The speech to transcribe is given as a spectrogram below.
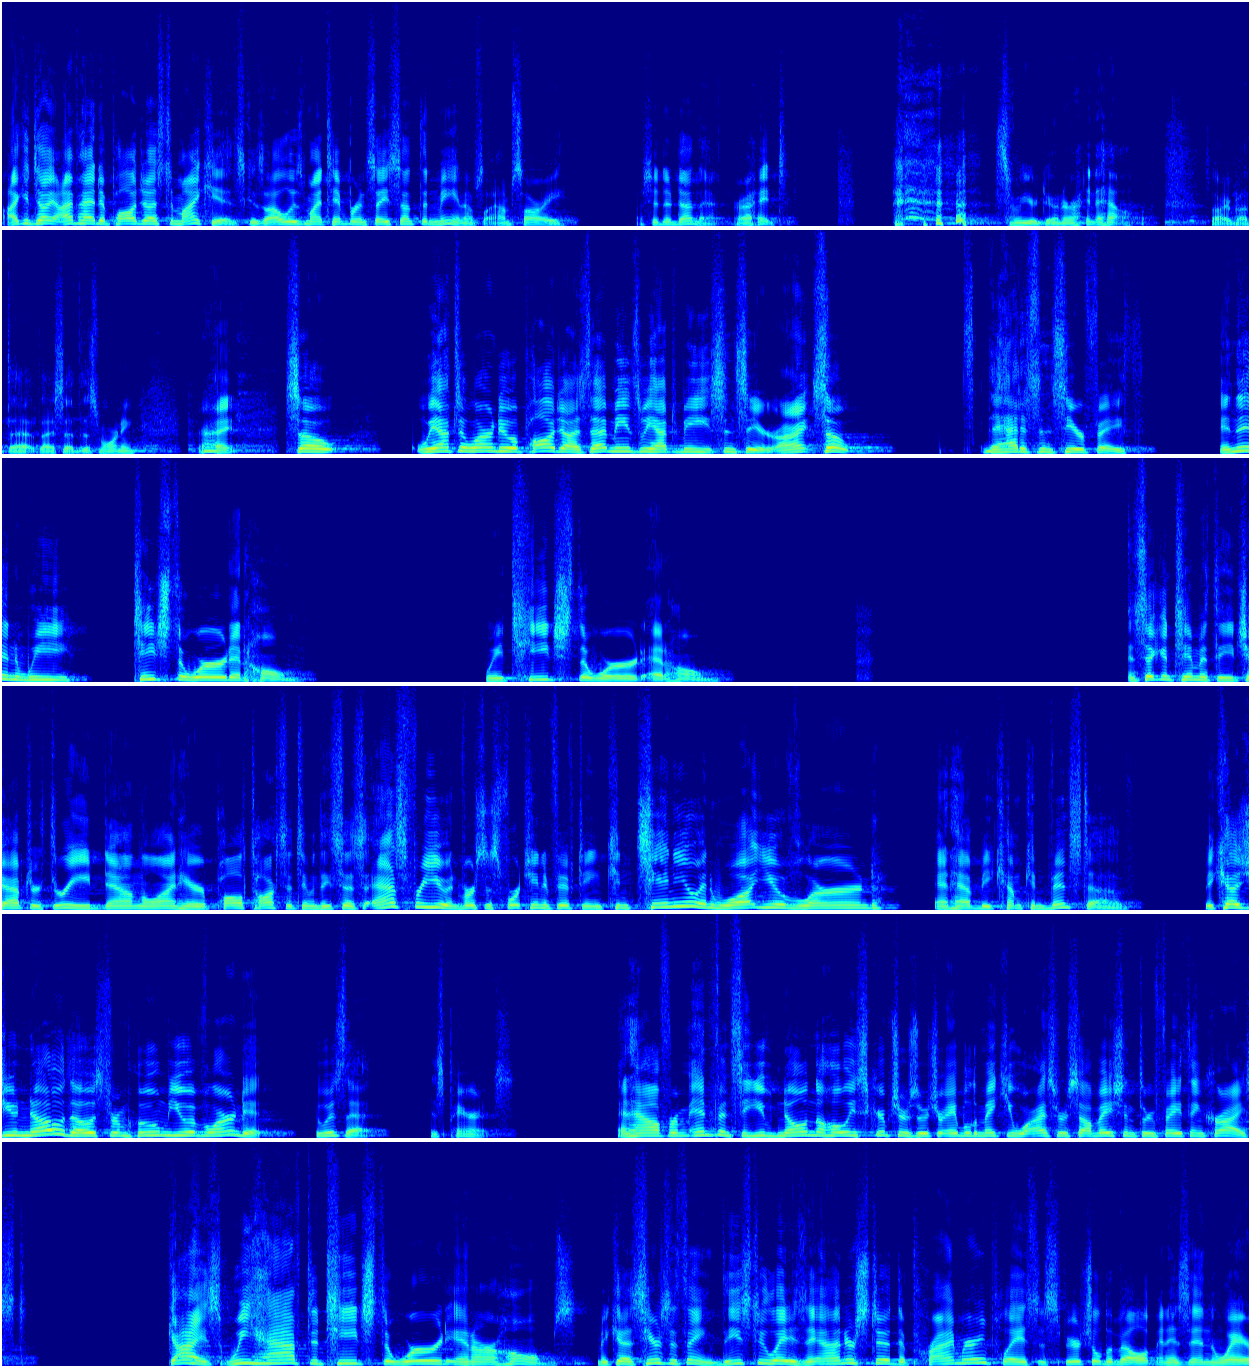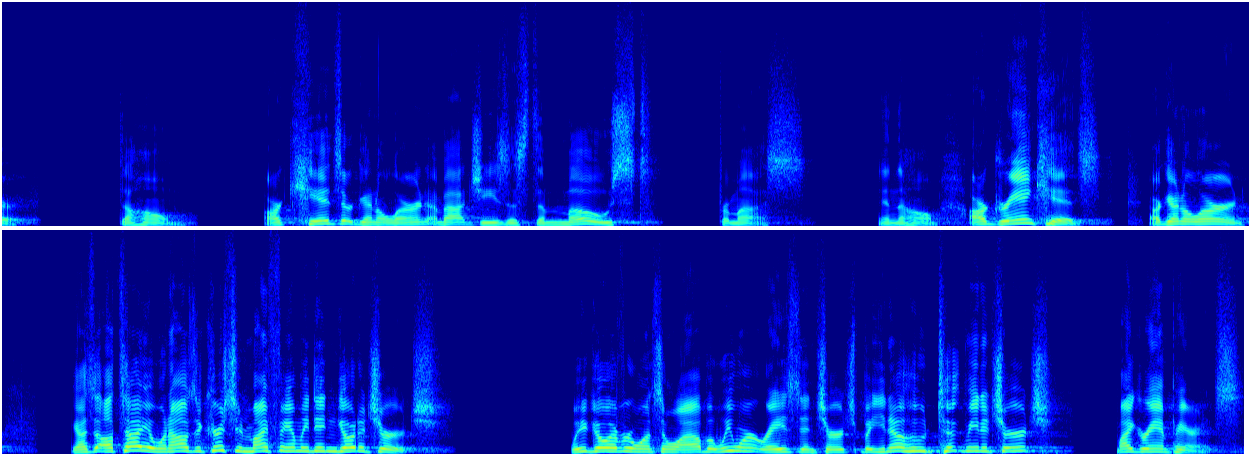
I can tell you, I've had to apologize to my kids because I'll lose my temper and say something mean. I was like, I'm sorry. I shouldn't have done that, right? Some of you are doing it right now. Sorry about that, that I said this morning, right? So we have to learn to apologize. That means we have to be sincere, all right? So they had a sincere faith. And then we teach the word at home. We teach the word at home. In 2 Timothy chapter 3, down the line here, Paul talks to Timothy. He says, As for you, in verses 14 and 15, continue in what you have learned and have become convinced of, because you know those from whom you have learned it. Who is that? His parents. And how from infancy you've known the Holy Scriptures, which are able to make you wise for salvation through faith in Christ. Guys, we have to teach the word in our homes because here's the thing these two ladies, they understood the primary place of spiritual development is in where? the home. Our kids are going to learn about Jesus the most from us in the home. Our grandkids are going to learn. Guys, I'll tell you, when I was a Christian, my family didn't go to church. We'd go every once in a while, but we weren't raised in church. But you know who took me to church? My grandparents.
